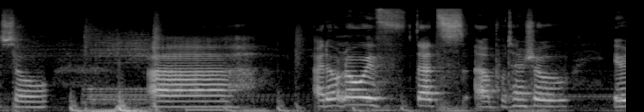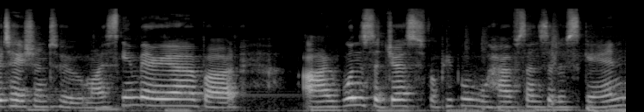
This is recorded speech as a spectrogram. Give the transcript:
So, uh, I don't know if that's a potential irritation to my skin barrier, but I wouldn't suggest for people who have sensitive skin,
